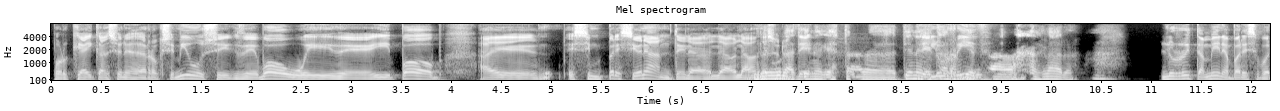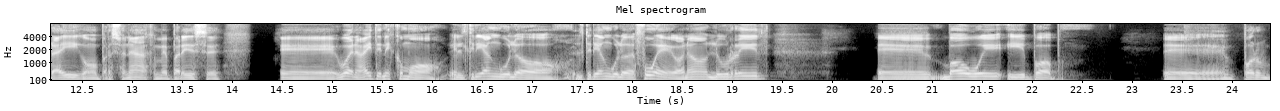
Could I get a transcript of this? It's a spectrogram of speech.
Porque hay canciones de Roxy Music, de Bowie, de hip hop. Hay- es impresionante la, la- banda sonora. De- tiene que estar. Tiene de que Lou estar Reed. claro. Lou Reed también aparece por ahí como personaje, me parece. Eh, bueno, ahí tenés como el triángulo, el triángulo de fuego, ¿no? Lou Reed, eh, Bowie y Pop. Eh, por,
